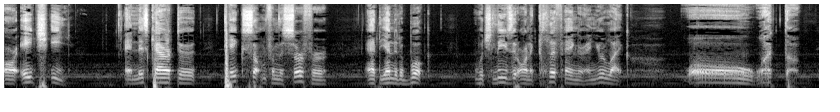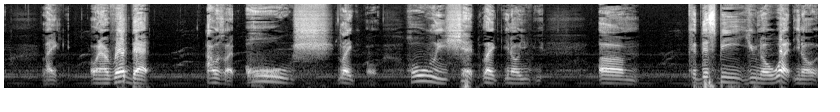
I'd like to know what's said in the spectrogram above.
are H E. And this character takes something from the surfer at the end of the book, which leaves it on a cliffhanger, and you're like, Whoa, what the like when I read that, I was like, oh sh like holy shit. Like, you know, you, um, could this be you know what? You know,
